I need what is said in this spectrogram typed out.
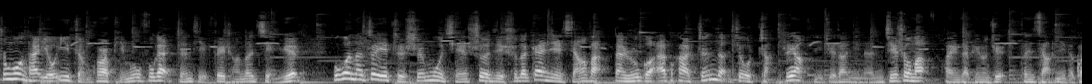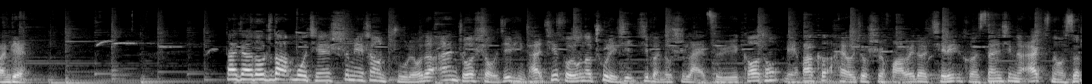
中控台由一整块屏幕覆盖，整体非常的简约。不过呢，这也只是目前设计师的概念想法。但如果 Apple Car 真的就长这样，你觉得你能接受吗？欢迎在评论区分享你的观点。大家都知道，目前市面上主流的安卓手机品牌，其所用的处理器基本都是来自于高通、联发科，还有就是华为的麒麟和三星的 Exynos。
